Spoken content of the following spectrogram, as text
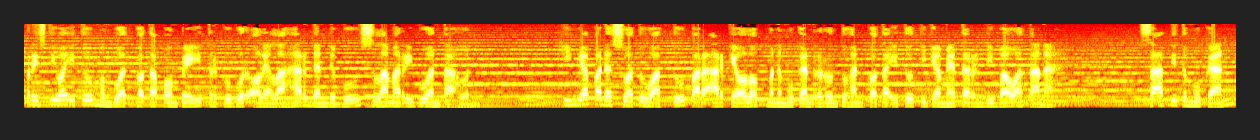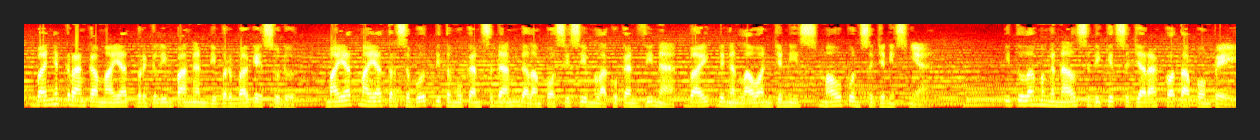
Peristiwa itu membuat kota Pompei terkubur oleh lahar dan debu selama ribuan tahun. Hingga pada suatu waktu para arkeolog menemukan reruntuhan kota itu 3 meter di bawah tanah. Saat ditemukan, banyak kerangka mayat bergelimpangan di berbagai sudut. Mayat-mayat tersebut ditemukan sedang dalam posisi melakukan zina, baik dengan lawan jenis maupun sejenisnya. Itulah mengenal sedikit sejarah kota Pompei.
